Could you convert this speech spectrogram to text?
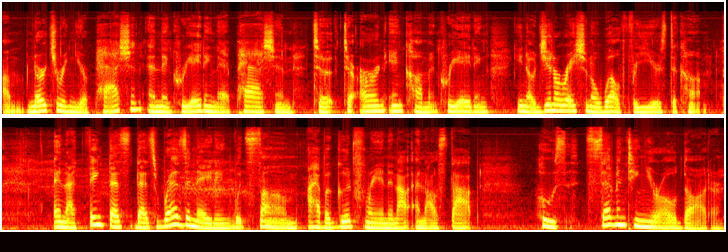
um, nurturing your passion and then creating that passion to, to earn income and creating, you know, generational wealth for years to come. And I think that's that's resonating with some. I have a good friend, and, I, and I'll stop, whose 17 year old daughter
